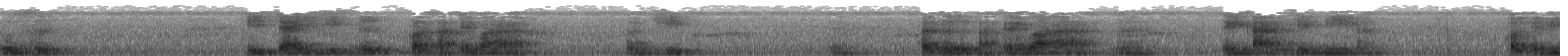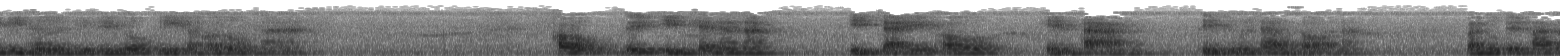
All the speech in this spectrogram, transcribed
รู้สึก จิตใจคิดนึกก็สักแต่ว่ามันคิด ถ้าเธอสักแต่ว่า ในการเช่นนี้นะก็จะไม่มีเธออยู่ในโลกนี้แล้วก็โลกหน้า เขาได้ยินแค่นั้นนะจิตใจเขาเห็นตามสิ่งที่พระเจ้าสอนนะบรรลุเป็นพระอร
